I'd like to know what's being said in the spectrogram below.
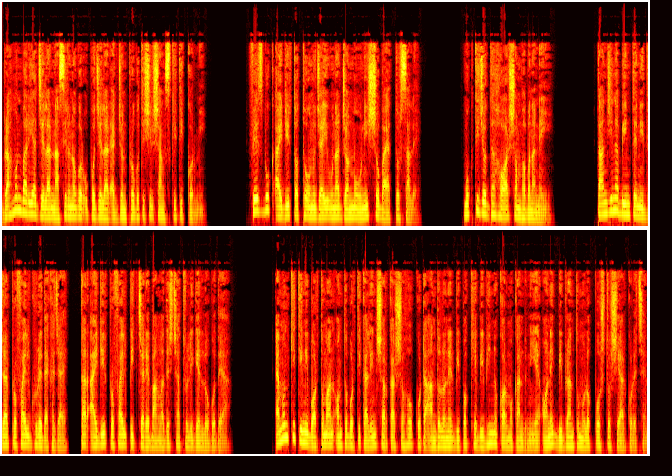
ব্রাহ্মণবাড়িয়া জেলার নাসিরনগর উপজেলার একজন প্রগতিশীল সাংস্কৃতিক কর্মী। ফেসবুক আইডির তথ্য অনুযায়ী উনার জন্ম উনিশশো সালে। মুক্তিযোদ্ধা হওয়ার সম্ভাবনা নেই। তানজিনা বিনতে নিদ্রার প্রোফাইল ঘুরে দেখা যায়, তার আইডির প্রোফাইল পিকচারে বাংলাদেশ ছাত্রলীগের লোগো দেয়া। এমনকি তিনি বর্তমান অন্তর্বর্তীকালীন সরকারসহ কোটা আন্দোলনের বিপক্ষে বিভিন্ন কর্মকাণ্ড নিয়ে অনেক বিভ্রান্তমূলক পোস্টও শেয়ার করেছেন।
